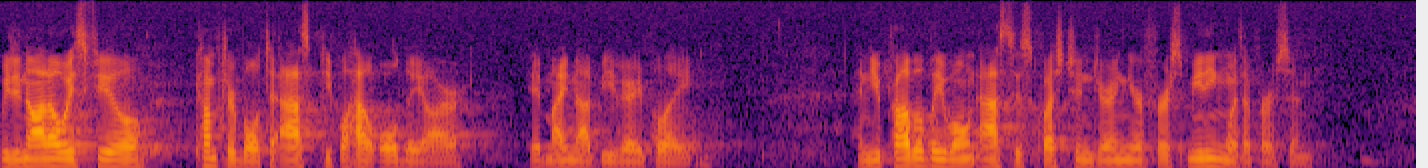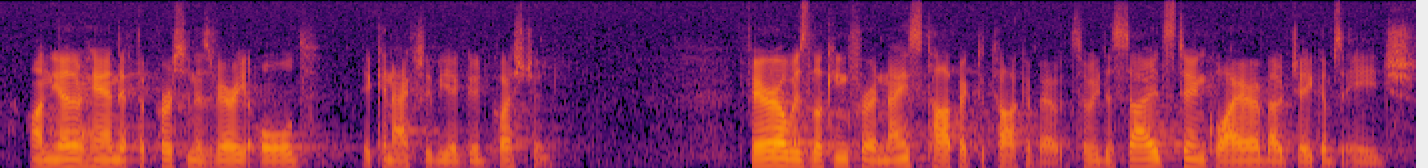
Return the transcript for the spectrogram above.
We do not always feel comfortable to ask people how old they are. It might not be very polite. And you probably won't ask this question during your first meeting with a person. On the other hand, if the person is very old, it can actually be a good question. Pharaoh is looking for a nice topic to talk about, so he decides to inquire about Jacob's age.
